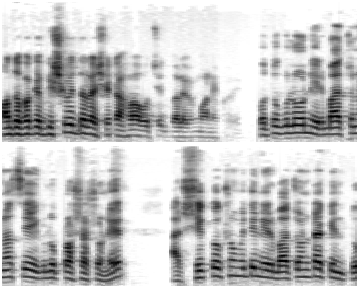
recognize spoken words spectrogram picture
অন্তপক্ষে বিশ্ববিদ্যালয়ে সেটা হওয়া উচিত বলে আমি মনে করি। কতগুলো নির্বাচন আছে এগুলো প্রশাসনের? আর শিক্ষক সমিতি নির্বাচনটা কিন্তু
